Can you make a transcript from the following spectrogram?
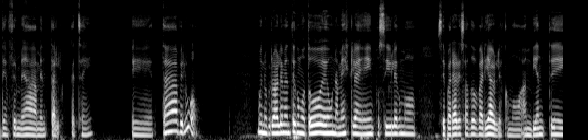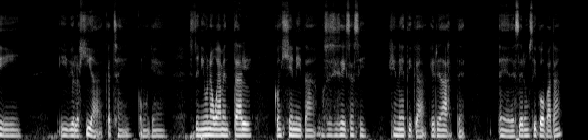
de enfermedad mental, ¿cachai? Eh, está peludo. Bueno, probablemente como todo es una mezcla, es imposible como separar esas dos variables, como ambiente y, y biología, ¿cachai? Como que si tenía una hueá mental congénita, no sé si se dice así, genética, que heredaste eh, de ser un psicópata,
